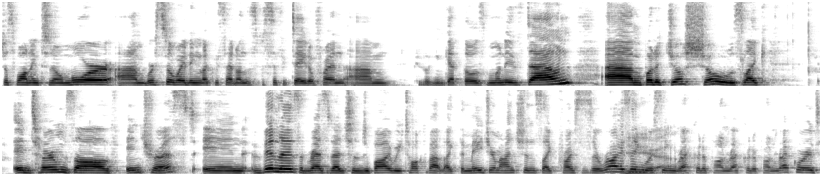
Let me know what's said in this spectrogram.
just wanting to know more. Um, we're still waiting, like we said, on the specific date of when um, people can get those monies down. Um, but it just shows like in terms of interest in villas and residential Dubai, we talk about like the major mansions, like prices are rising. Yeah. We're seeing record upon record upon record.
